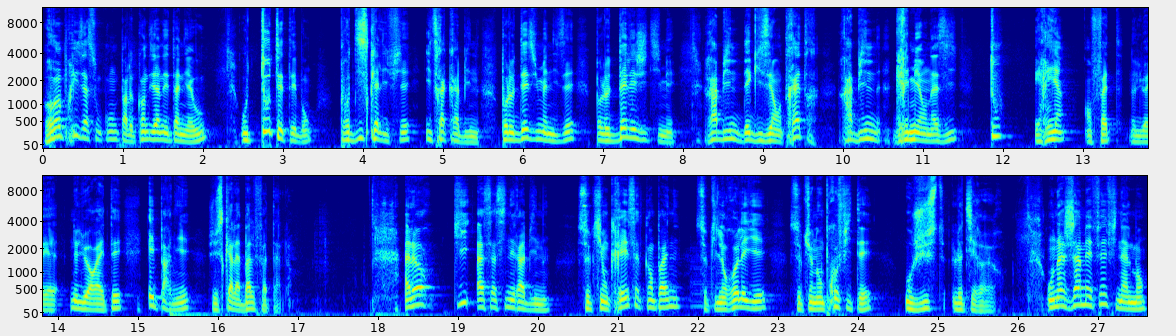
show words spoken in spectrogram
reprise à son compte par le candidat Netanyahou, où tout était bon pour disqualifier Yitzhak Rabin, pour le déshumaniser, pour le délégitimer. Rabin déguisé en traître, Rabin grimé en Asie, tout et rien, en fait, ne lui aura été épargné jusqu'à la balle fatale. Alors, qui a assassiné Rabin? Ceux qui ont créé cette campagne? Ceux qui l'ont relayée Ceux qui en ont profité? Ou juste le tireur? On n'a jamais fait finalement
